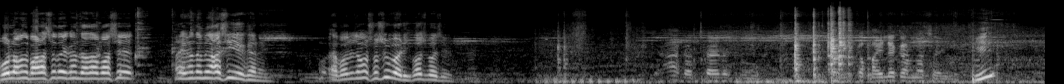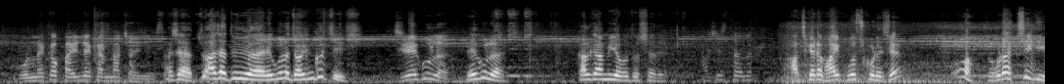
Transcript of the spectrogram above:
বললাম আমাদের বাড়ার সাথে এখানে দাদা বসে। আর এখানে আমি আসি এখানে। আমার শ্বশুরবাড়ি বজবাজে আচ্ছা, আচ্ছা, তুই করছিস? রেগুলার রেগুলার কালকে আমি যাব তোর সাথে। আজকে একটা ভাই পোস্ট করেছে। ও দৌড়াচ্ছে কি?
